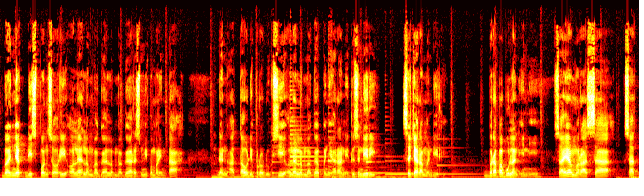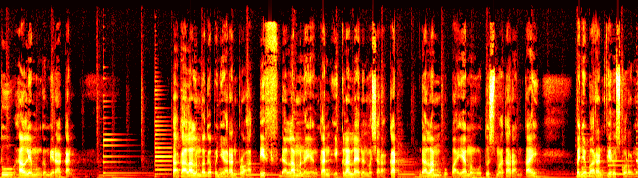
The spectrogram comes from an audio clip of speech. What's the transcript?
banyak disponsori oleh lembaga-lembaga resmi pemerintah dan atau diproduksi oleh lembaga penyiaran itu sendiri secara mandiri. Beberapa bulan ini, saya merasa satu hal yang menggembirakan. Tak kalah lembaga penyiaran proaktif dalam menayangkan iklan layanan masyarakat dalam upaya memutus mata rantai penyebaran virus corona.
